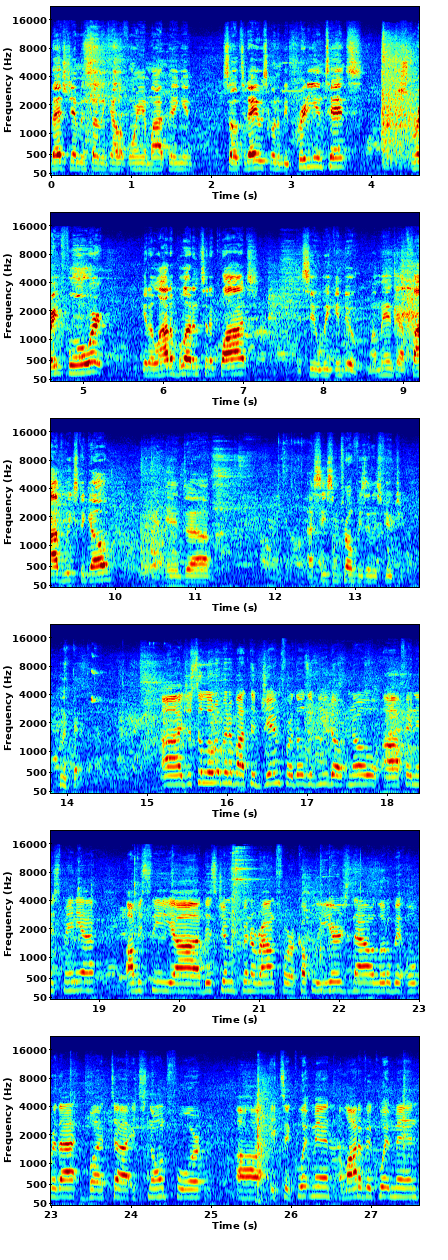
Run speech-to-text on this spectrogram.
best gym in Southern California, in my opinion. So today was going to be pretty intense, straightforward, get a lot of blood into the quads, and see what we can do. My man's got five weeks to go, and uh, I see some trophies in his future. Uh, just a little bit about the gym. For those of you don't know uh, Fitness Mania, obviously uh, this gym's been around for a couple of years now, a little bit over that, but uh, it's known for uh, its equipment, a lot of equipment,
